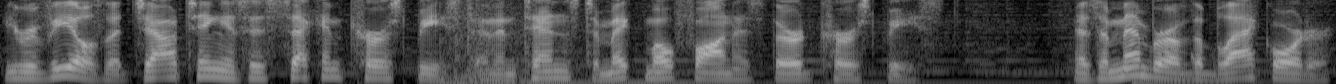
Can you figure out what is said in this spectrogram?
He reveals that Zhao Ting is his second cursed beast and intends to make Mo Fan his third cursed beast. As a member of the Black Order,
